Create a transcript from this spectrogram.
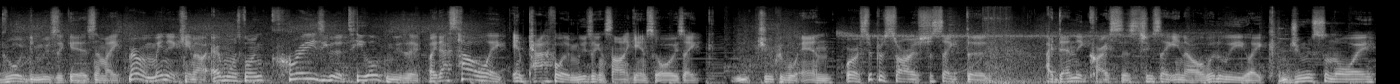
good the music is. And like remember when Mania came out, everyone was going crazy with the Tee Lopes music. Like that's how like impactful the music in Sonic games always like drew people in. Whereas Superstar is just like the identity crisis. She's like you know literally like Jun Senoue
